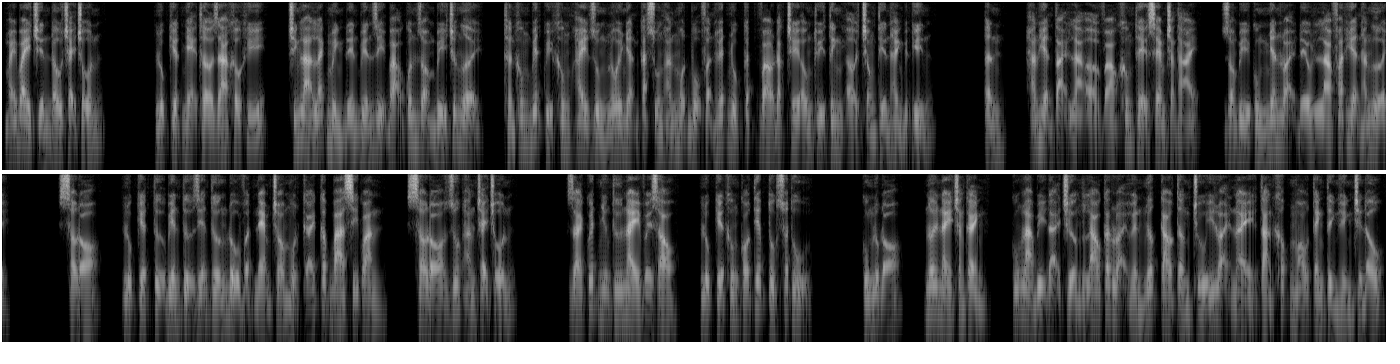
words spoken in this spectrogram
máy bay chiến đấu chạy trốn. Lục kiệt nhẹ thở ra khẩu khí, chính là lách mình đến biến dị bạo quân dòm bị trước người, thần không biết quỷ không hay dùng lôi nhận cắt xuống hắn một bộ phận huyết nhục cất vào đặc chế ống thủy tinh ở trong tiến hành bịt kín. Ân, hắn hiện tại là ở vào không thể xem trạng thái dòm bị cùng nhân loại đều là phát hiện hắn người. Sau đó, lục kiệt tự biên tự diễn tướng đồ vật ném cho một cái cấp ba sĩ quan, sau đó giúp hắn chạy trốn giải quyết những thứ này về sau, lục kiệt không có tiếp tục xuất thủ. Cùng lúc đó, nơi này chẳng cảnh, cũng là bị đại trưởng lao các loại huyền nước cao tầng chú ý loại này tàn khốc máu tanh tình hình chiến đấu,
